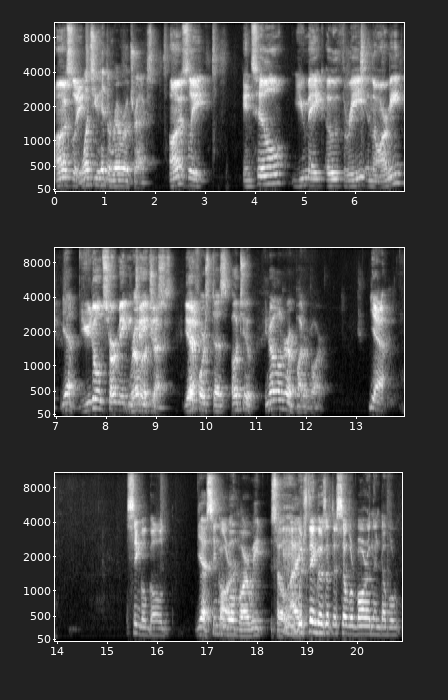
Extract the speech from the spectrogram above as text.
Honestly, Once you hit the railroad tracks. honestly, until you make 03 in the army, Yeah, you don't start making railroad changes. tracks. Air Force does 02. You're no longer a butter bar. Yeah. Single gold, Yeah, single Bar. gold bar. We so I which then goes up to silver bar and then double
